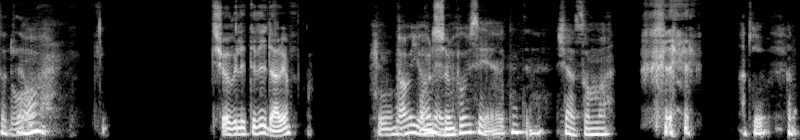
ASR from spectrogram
Så att, ja. Kör vi lite vidare. Ja, vi gör det. Nu får vi se. Jag vet inte. Det känns som att, att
